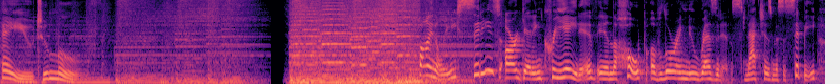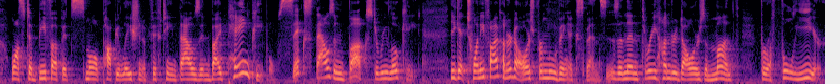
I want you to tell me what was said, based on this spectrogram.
pay you to move. Finally, cities are getting creative in the hope of luring new residents. Natchez, Mississippi wants to beef up its small population of 15,000 by paying people 6,000 bucks to relocate. You get $2,500 for moving expenses and then $300 a month for a full year.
